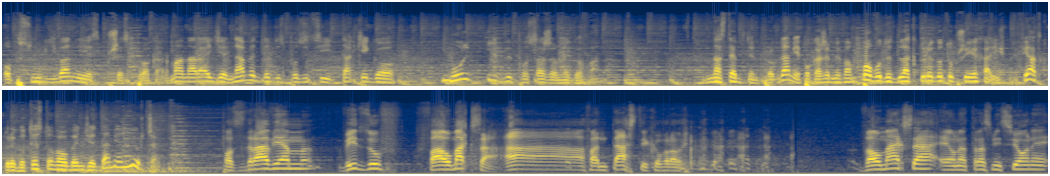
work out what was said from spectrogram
obsługiwany jest przez Procar, ma na rajdzie nawet do dyspozycji takiego multi-wyposażonego vana. W następnym programie pokażemy Wam powód, dla którego tu przyjechaliśmy. Fiat, którego testował będzie Damian Jurczak. Pozdrawiam widzów V-Maxa. Ah, fantastico proprio. V-Maxa è una trasmissione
